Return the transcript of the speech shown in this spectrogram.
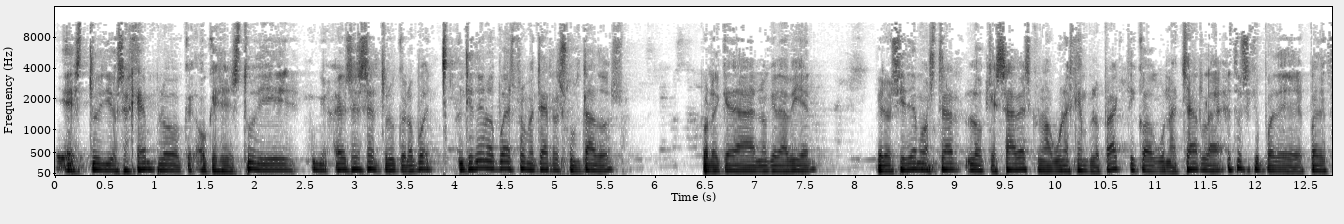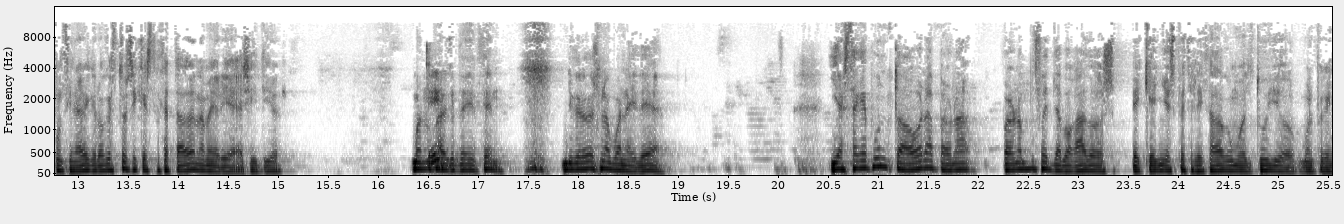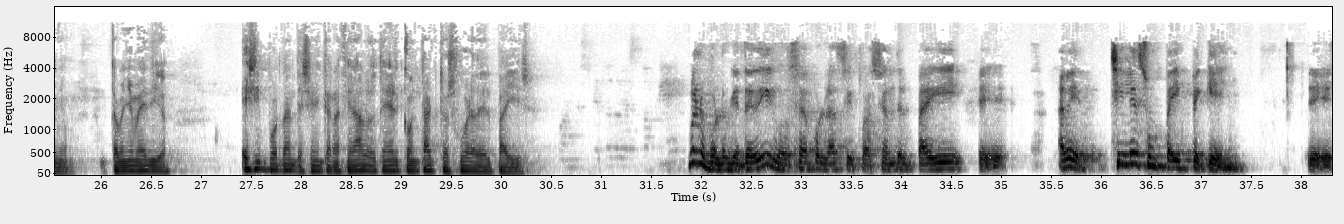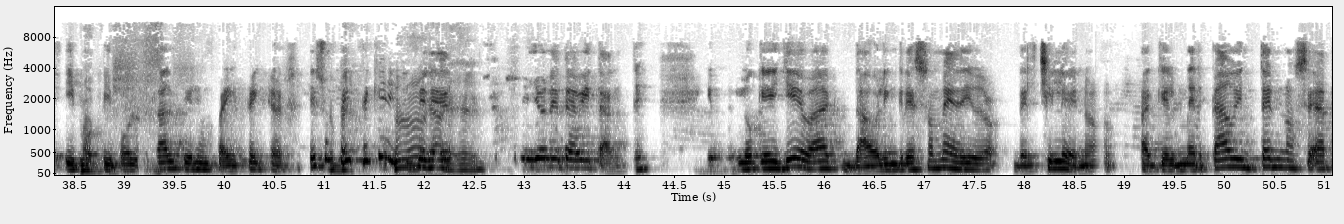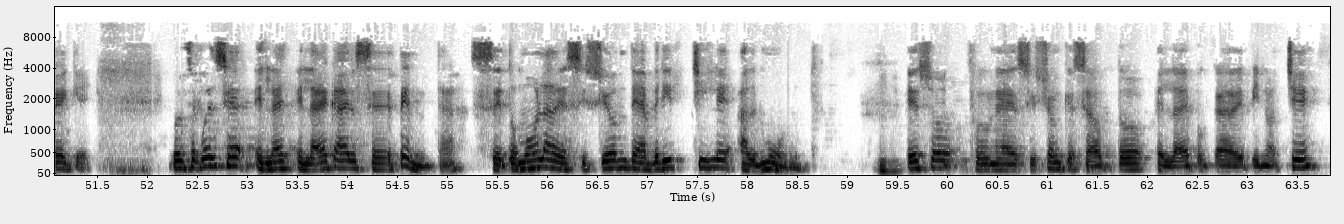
estudios ejemplo o que, se estudie. Ese es el truco. No entiendo que no puedes prometer resultados porque queda, no queda bien, pero sí demostrar lo que sabes con algún ejemplo práctico, alguna charla. Esto sí que puede, puede funcionar y creo que esto sí que está aceptado en la mayoría de sitios. Bueno, para que te dicen, yo creo que es una buena idea. ¿Y hasta qué punto ahora para una, para un buffet de abogados pequeño, especializado como el tuyo, muy pequeño, tamaño medio, es importante ser internacional o tener contactos fuera del país? Bueno, por lo que te digo, o sea, por la situación del país. Eh, a ver, Chile es un país pequeño. Eh, y, por, lo tal tiene un país pequeño. Es un país pequeño, tiene eh, millones de habitantes. Lo que lleva, dado el ingreso medio del chileno, a que el mercado interno sea pequeño consecuencia, en la, en la década del 70 se tomó la decisión de abrir Chile al mundo. Eso fue una decisión que se adoptó en la época de Pinochet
